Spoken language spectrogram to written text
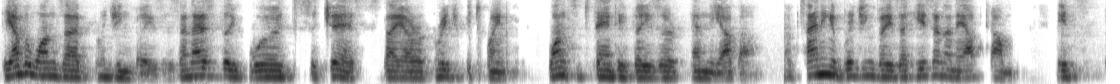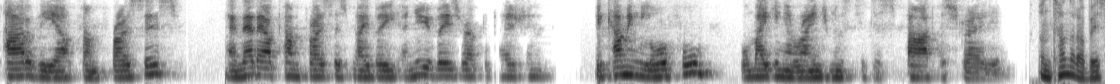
The other ones are bridging visas, and as the word suggests, they are a bridge between one substantive visa and the other. Obtaining a bridging visa isn't an outcome, it's part of the outcome process. And that outcome process may be a new visa application, becoming lawful, or making arrangements to depart Australia. Ընդհանրապես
